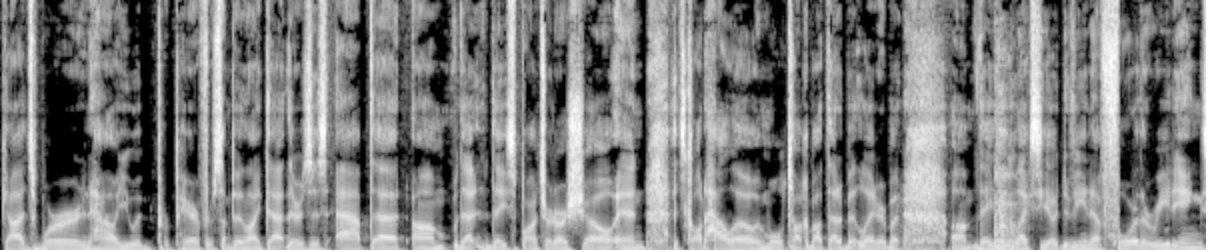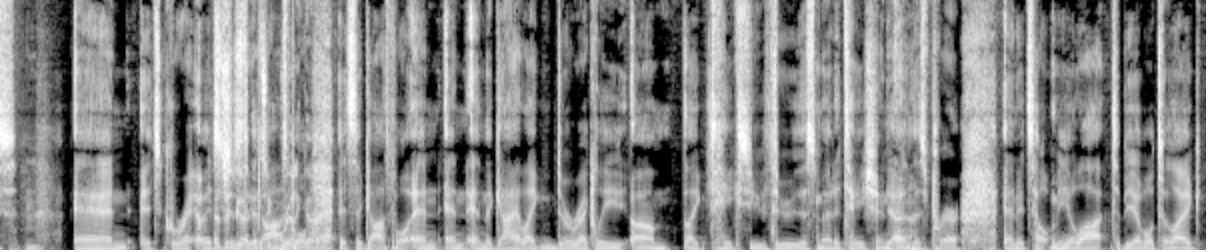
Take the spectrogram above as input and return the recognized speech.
God's word and how you would prepare for something like that. There's this app that um, that they sponsored our show and it's called Hallow and we'll talk about that a bit later. But um, they do Lectio Divina for the readings. And it's great. It's That's a just good- the it's a gospel. really good. It's the gospel, and and and the guy like directly um, like takes you through this meditation and this prayer, and it's helped me a lot to be able to like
